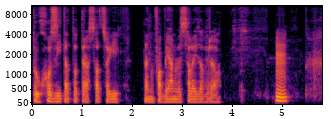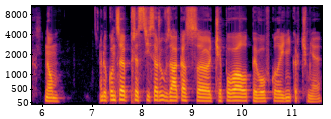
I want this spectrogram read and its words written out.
průchozí tato trasa, co ji ten Fabian Veselý zavřel. Hmm. No, dokonce přes císařův zákaz eh, čepoval pivo v kolejní krčmě,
